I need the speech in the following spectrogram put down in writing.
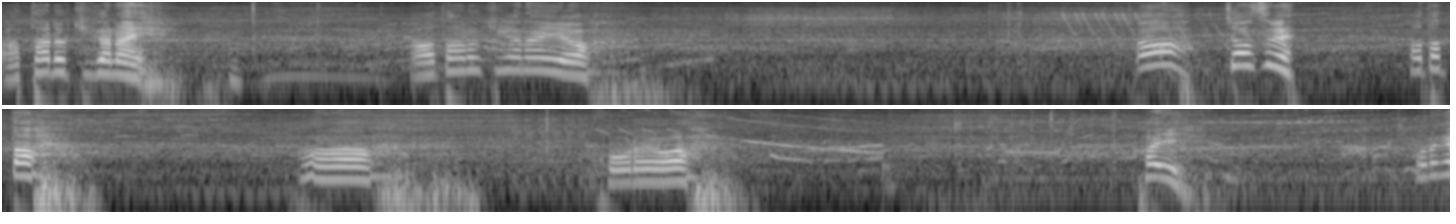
当たる気がない。当たる気がないよ。あチャンス目。当たった。ああこれは。はい。お願い。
